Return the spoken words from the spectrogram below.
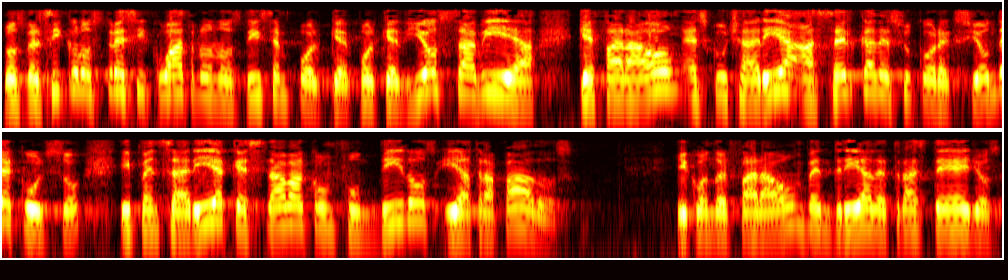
Los versículos 3 y 4 nos dicen por qué. Porque Dios sabía que Faraón escucharía acerca de su corrección de curso y pensaría que estaban confundidos y atrapados. Y cuando el faraón vendría detrás de ellos,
